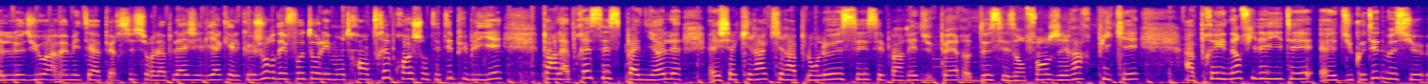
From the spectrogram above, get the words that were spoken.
Le duo a même été aperçu sur la plage il y a quelques jours. Des photos les montrant très proches ont été publiées par la presse espagnole. Shakira, qui rappelons-le, s'est séparée du père de ses enfants, Gérard Piquet, après une infidélité euh, du côté de monsieur.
